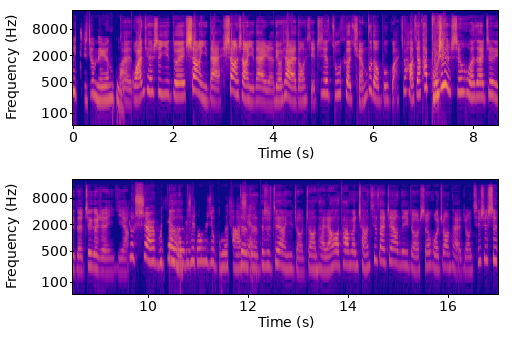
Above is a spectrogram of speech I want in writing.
一直就没人管，对，完全是一堆上一代、上上一代人留下来的东西，这些租客全部都不管，就好像他不是生活在这里的这个人一样，就视而不见了，这些东西就不会发现，对，就是这样一种状态。然后他们长期在这样的一种生活状态中，其实是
